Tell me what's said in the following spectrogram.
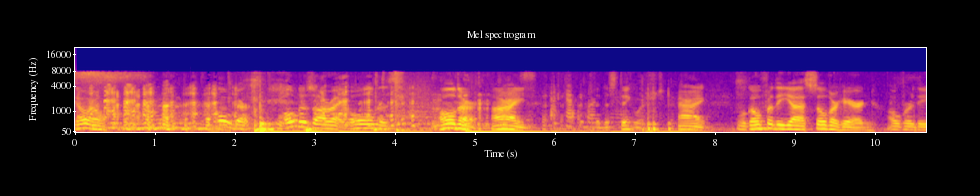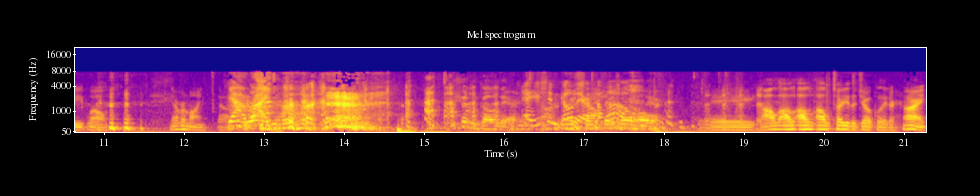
Go. Older. Older's all right, old is. Older, all right, The distinguished. all right. We'll go for the, uh, silver-haired over the, well, never mind. Yeah, right. Shouldn't go there. Yeah, you shouldn't go there, hello. Hey, I'll, I'll, I'll, I'll tell you the joke later. All right.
